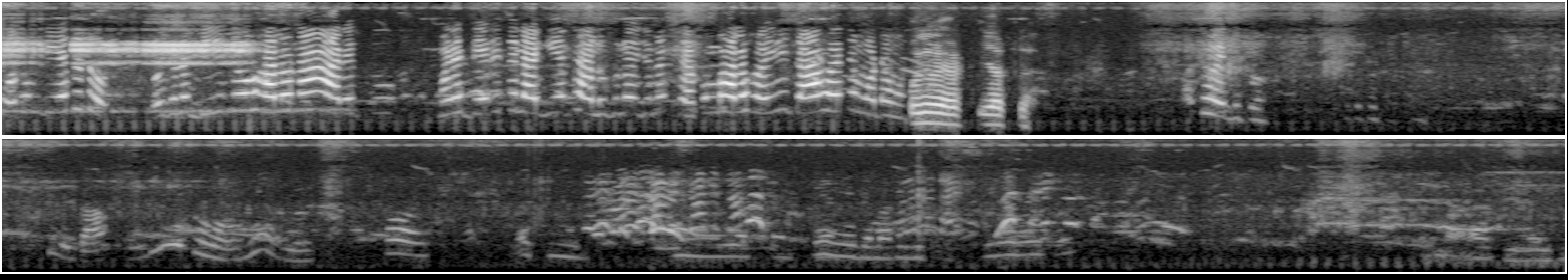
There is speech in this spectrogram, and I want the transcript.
প্রথম দিয়েছে তো ওই জন্য বীজও ভালো না আর একটু মানে দেরিতে লাগিয়েছে আলুগুলো ওই জন্য সেরকম ভালো হয়নি যা হয়েছে মোটামুটি। ওই এক- একটা আচ্ছা ওই দুটো। এই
